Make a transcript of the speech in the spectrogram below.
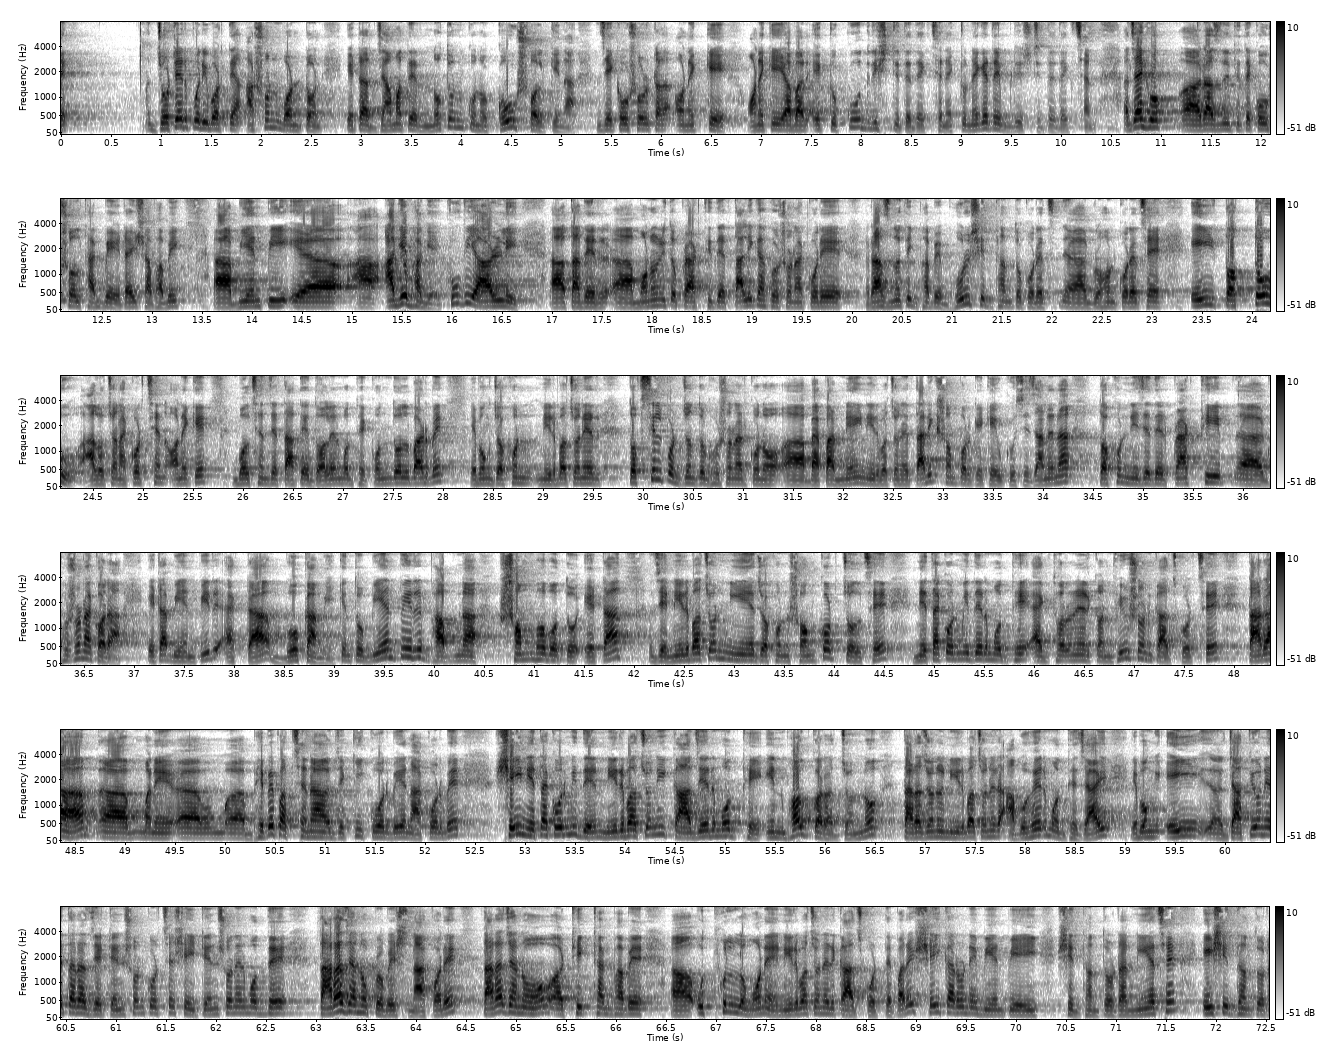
জোটের পরিবর্তে আসন বন্টন, এটা জামাতের নতুন কোনো কৌশল কিনা? যে কৌশলটা অনেককে, অনেকেই আবার একটু কুদৃষ্টিতে দেখছেন, একটু নেগেটিভ দৃষ্টিতে দেখছেন। যাই হোক রাজনীতিতে কৌশল থাকবে, এটাই স্বাভাবিক। বিএনপি আগে ভাগে, খুবই আর্লি তাদের মনোনীত প্রার্থীদের তালিকা ঘোষণা করে রাজনৈতিকভাবে ভুল সিদ্ধান্ত করে গ্রহণ করেছে। এই তত্ত্বও আলোচনা করছেন অনেকে। বলছেন যে তাতে দলের মধ্যে কোন্দল বাড়বে এবং যখন নির্বাচনের তফসিল পর্যন্ত ঘোষণার কোনো ব্যাপার নেই, নির্বাচনের তারিখ সম্পর্কে কেউ কিছু জানে না। তখন নিজেদের প্রার্থী ঘোষণা করা, এটা বিএনপির একটা বোকামি। কিন্তু বিএনপির ভাবনা সম্ভবত এটা যে নির্বাচন নিয়ে যখন সংকট চলছে, নেতাকর্মীদের মধ্যে এক ধরনের কনফিউশন কাজ করছে। তারা মানে ভেবে পাচ্ছে না যে কি করবে, না করবে। সেই নেতাকর্মীদের নির্বাচনী কাজের মধ্যে ইনভলভ করার জন্য তারা যেন নির্বাচনের আবহের মধ্যে যায় এবং এই জাতীয় নেতারা কর্মকর্তারা যে টেনশন করছে, সেই টেনশনের মধ্যে তারা যেন প্রবেশ না করে, তারা যেন ঠিকঠাকভাবে উৎফুল্ল মনে নির্বাচনের কাজ করতে পারে, সেই কারণে বিএনপি এই সিদ্ধান্তটা নিয়েছে। এই সিদ্ধান্তটা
